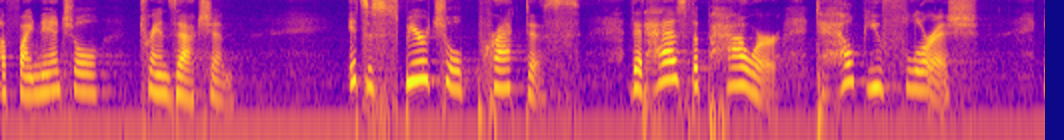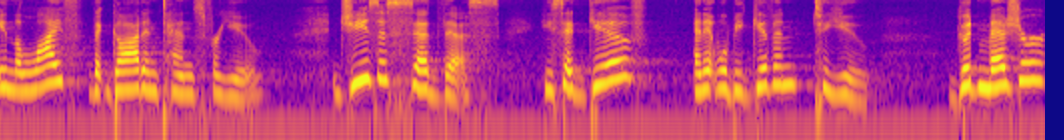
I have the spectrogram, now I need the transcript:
a financial transaction, it's a spiritual practice that has the power to help you flourish in the life that God intends for you. Jesus said this He said, Give, and it will be given to you. Good measure,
